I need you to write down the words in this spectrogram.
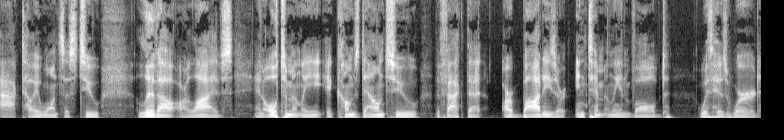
act, how He wants us to live out our lives. And ultimately, it comes down to the fact that our bodies are intimately involved with His Word.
